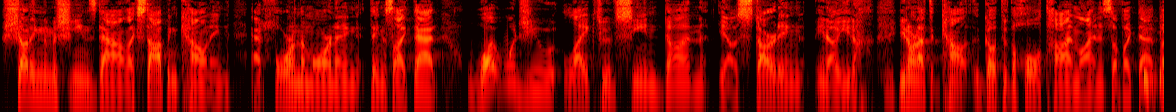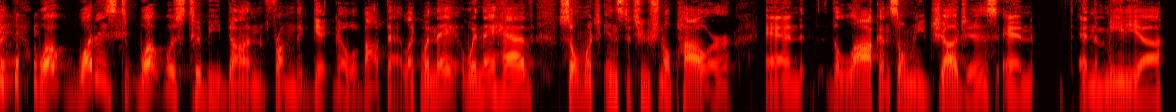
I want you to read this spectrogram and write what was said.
shutting the machines down, like stopping counting at four in the morning, things like that. What would you like to have seen done? You know, starting. You know, you don't you don't have to count go through the whole timeline and stuff like that. But what what is what was to be done from the get go about that? Like when they when they have so much institutional power and the lock on so many judges and and the media,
